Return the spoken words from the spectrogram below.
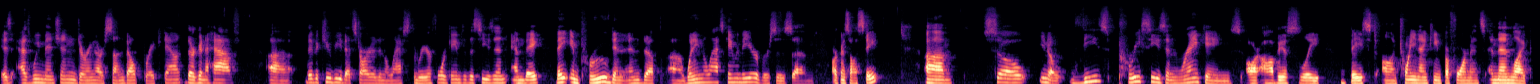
is, as we mentioned during our Sun Belt breakdown, they're going to have uh, they have a QB that started in the last three or four games of the season, and they they improved and ended up uh, winning the last game of the year versus um, Arkansas State. Um, so you know these preseason rankings are obviously based on 2019 performance, and then like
